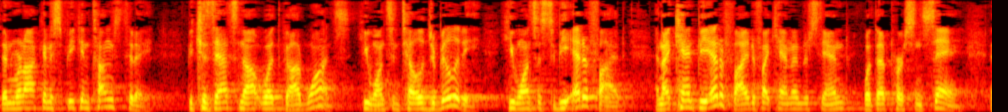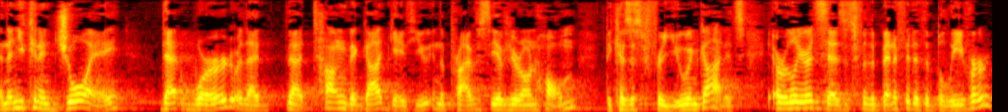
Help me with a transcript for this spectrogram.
then we're not going to speak in tongues today. Because that's not what God wants. He wants intelligibility. He wants us to be edified. And I can't be edified if I can't understand what that person's saying. And then you can enjoy that word or that, that tongue that God gave you in the privacy of your own home because it's for you and God. It's, earlier it says it's for the benefit of the believer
